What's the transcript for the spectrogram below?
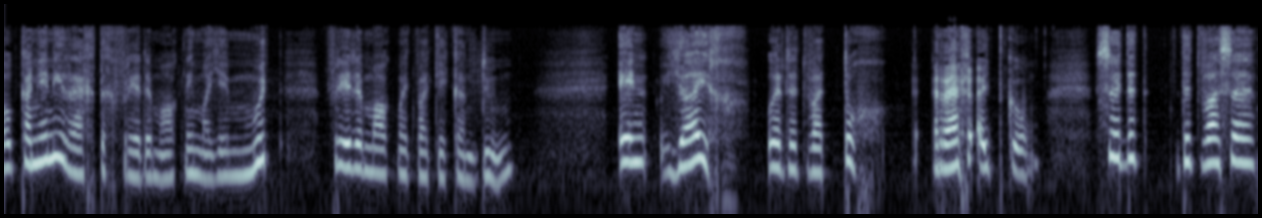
al kan jy nie regtig vrede maak nie, maar jy moet vrede maak met wat jy kan doen en juig oor dit wat tog reg uitkom. So dit dit was 'n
